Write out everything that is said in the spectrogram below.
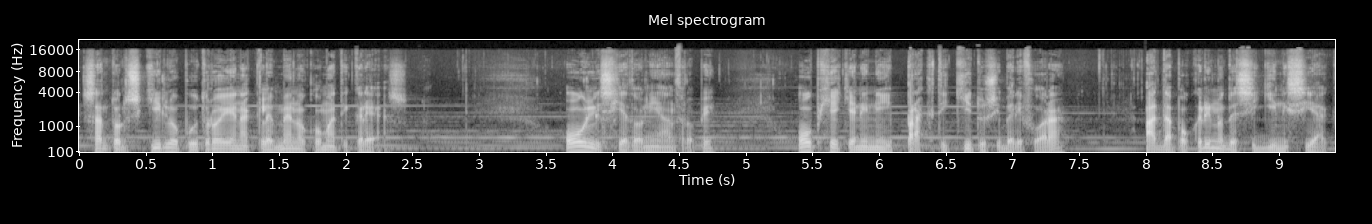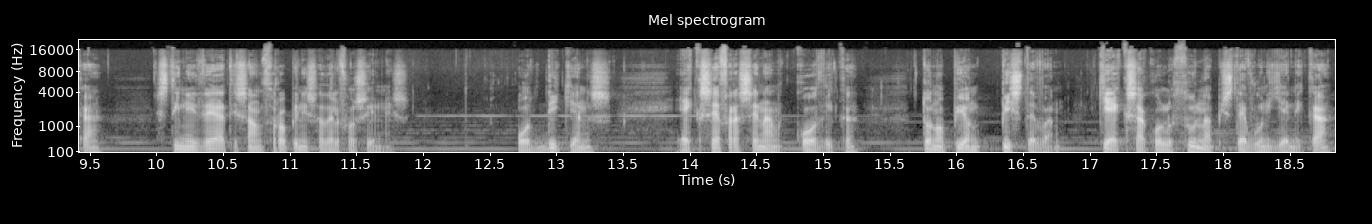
σαν τον σκύλο που τρώει ένα κλεμμένο κομμάτι κρέας. Όλοι σχεδόν οι άνθρωποι, όποια και αν είναι η πρακτική του συμπεριφορά, ανταποκρίνονται συγκινησιακά στην ιδέα της ανθρώπινης αδελφοσύνης. Ο Ντίκενς εξέφρασε έναν κώδικα τον οποίον πίστευαν και εξακολουθούν να πιστεύουν γενικά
